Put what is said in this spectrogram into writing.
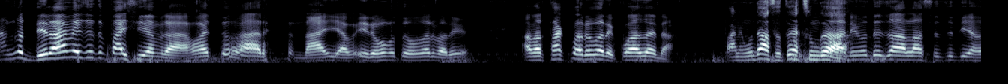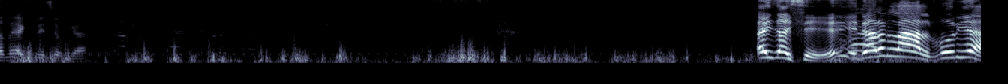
আঙ্গুর ডেরামে যেতে পাইছি আমরা হয়তো আর নাই এরকম তো হবার পারে। আবার থাকবারও পারে কোয়া যায় না। পানির মধ্যে আছে তো এক একসঙ্গা। পানির মধ্যে জাল আছে যদি এখন এক দুই চঙ্গা এই যাইছে এই এটা আরও লাল বরিয়া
